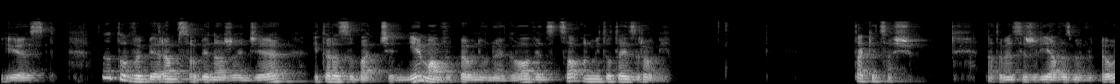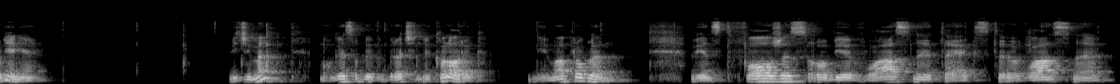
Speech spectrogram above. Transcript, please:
Jest. No to wybieram sobie narzędzie i teraz zobaczcie, nie mam wypełnionego, więc co on mi tutaj zrobi? Takie coś. Natomiast jeżeli ja wezmę wypełnienie, widzimy? Mogę sobie wybrać inny kolorek. Nie ma problemu. Więc tworzę sobie własny tekst, własne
